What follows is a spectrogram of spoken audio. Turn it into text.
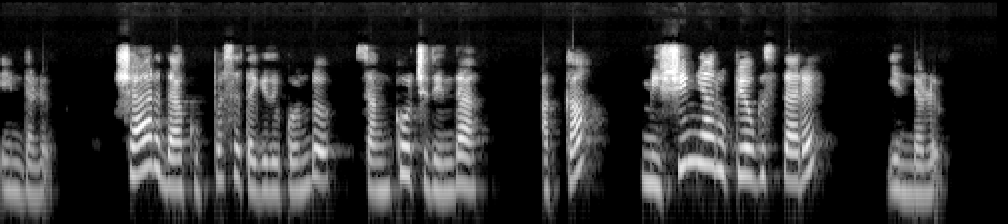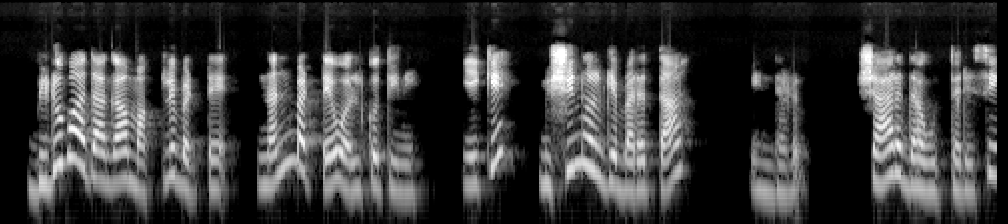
ಎಂದಳು. ಶಾರದಾ ಕುಪ್ಪಸ ತೆಗೆದುಕೊಂಡು ಸಂಕೋಚದಿಂದ, ಅಕ್ಕ, ಮಿಷಿನ್ ಯಾರು ಉಪಯೋಗಿಸ್ತಾರೆ? ಎಂದಳು. ಬಿಡುವಾದಾಗ ಮಕ್ಳು ಬಟ್ಟೆ ನನ್ನ ಬಟ್ಟೆ ಹೊಲ್ಕೋತೀನಿ. ಏಕೆ, ಮಿಷಿನ್ ಹೊಲ್ಗೆ ಬರುತ್ತಾ? ಎಂದಳು. ಶಾರದಾ ಉತ್ತರಿಸಿ,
